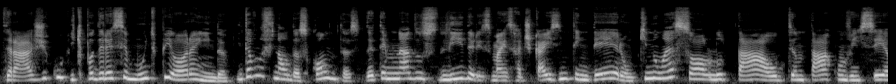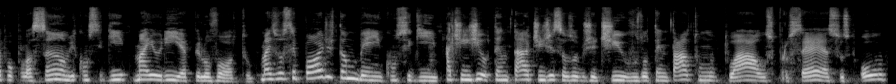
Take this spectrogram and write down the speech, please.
trágico e que poderia ser muito pior ainda. Então, no final das contas, determinados líderes mais radicais entenderam que não é só lutar ou tentar convencer a população e conseguir maioria pelo voto, mas você pode também conseguir atingir ou tentar atingir seus objetivos ou tentar tumultuar os processos ou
